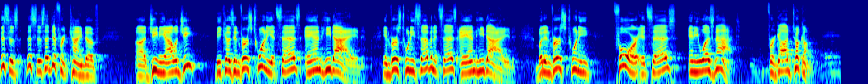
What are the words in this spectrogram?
This is, this is a different kind of uh, genealogy because in verse 20 it says, And he died. In verse 27 it says, And he died. But in verse 24, it says, and he was not, for God took him. Amen.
